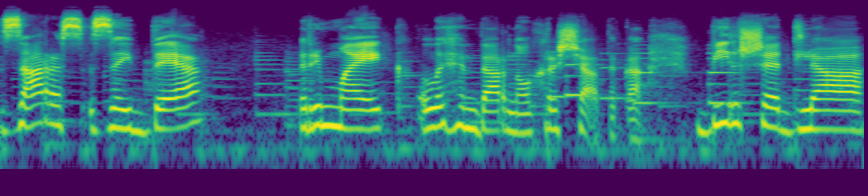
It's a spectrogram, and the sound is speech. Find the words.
зараз зайде ремейк легендарного хрещатика? Більше для,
